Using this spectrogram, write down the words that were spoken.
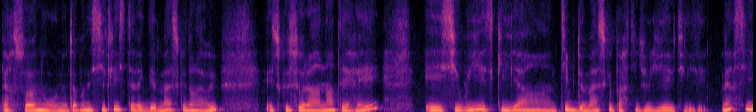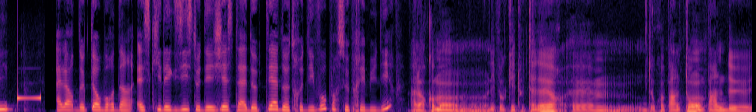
personnes, ou notamment des cyclistes, avec des masques dans la rue. Est-ce que cela a un intérêt? Et si oui, est-ce qu'il y a un type de masque particulier à utiliser? Merci. Alors, docteur Bourdin, est-ce qu'il existe des gestes à adopter à notre niveau pour se prémunir? Alors, comme on l'évoquait tout à l'heure, euh, de quoi parle-t-on? On parle de,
